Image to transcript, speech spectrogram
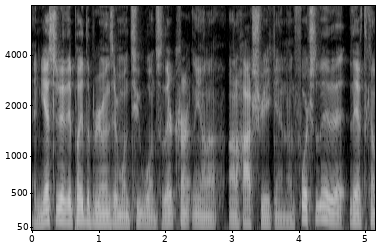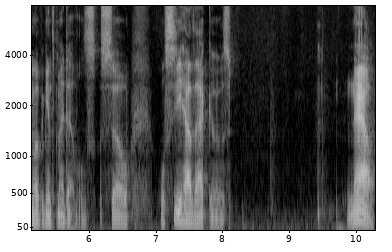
And yesterday they played the Bruins and won 2 1. So they're currently on a, on a hot streak. And unfortunately, they have to come up against my Devils. So we'll see how that goes. Now,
